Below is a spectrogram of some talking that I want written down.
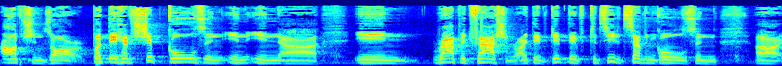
options are. But they have shipped goals in in in uh, in rapid fashion, right? They've they've conceded seven goals in uh,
